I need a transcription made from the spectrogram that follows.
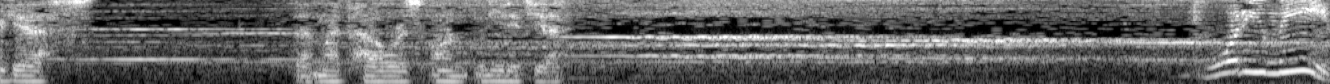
I guess that my powers aren't needed yet. What do you mean?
